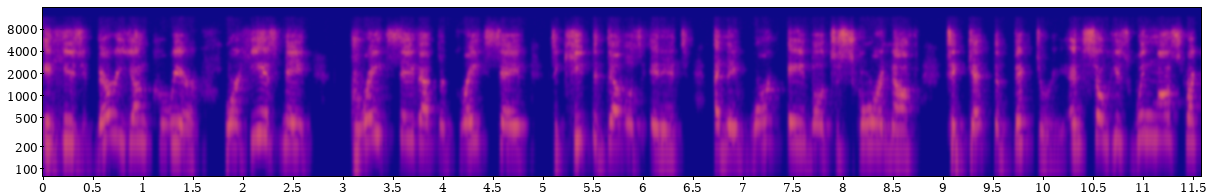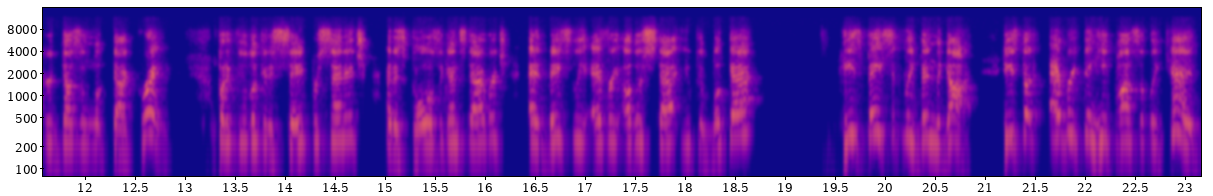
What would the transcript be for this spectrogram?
in his very young career where he has made great save after great save to keep the devils in it and they weren't able to score enough to get the victory. And so his win loss record doesn't look that great. But if you look at his save percentage and his goals against average and basically every other stat you can look at, he's basically been the guy. He's done everything he possibly can,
